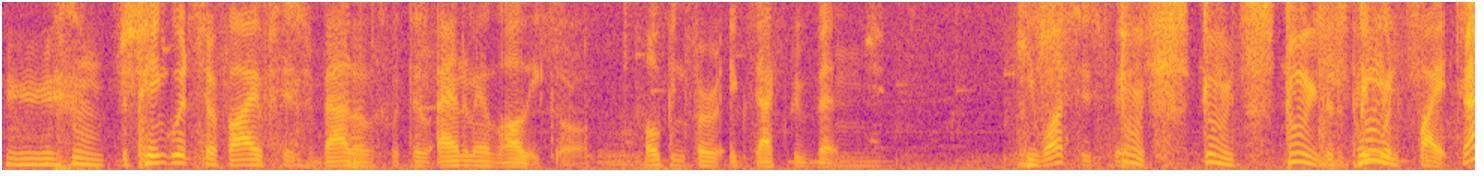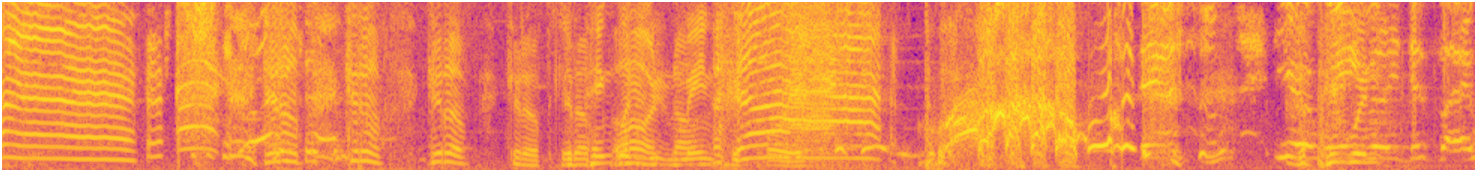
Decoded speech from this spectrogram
job. The penguin survived his battles with the anime lolly girl, hoping for exact revenge. He wants his Come here, fish, come here, come here. so the penguin here. fights. Ah! Get up, get up, get up, get up, get The up. penguin oh, remains no. Damn, you're The way penguin- really just like.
